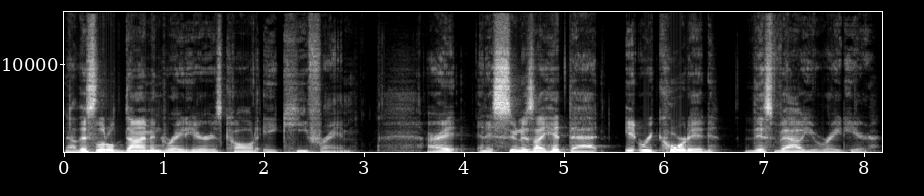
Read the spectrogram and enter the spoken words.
Now, this little diamond right here is called a keyframe. All right, and as soon as I hit that, it recorded this value right here.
